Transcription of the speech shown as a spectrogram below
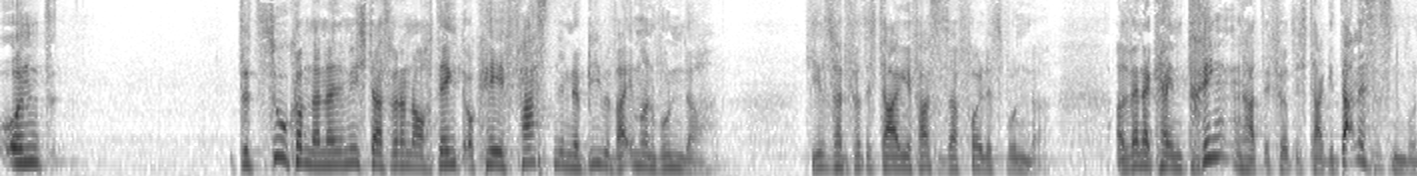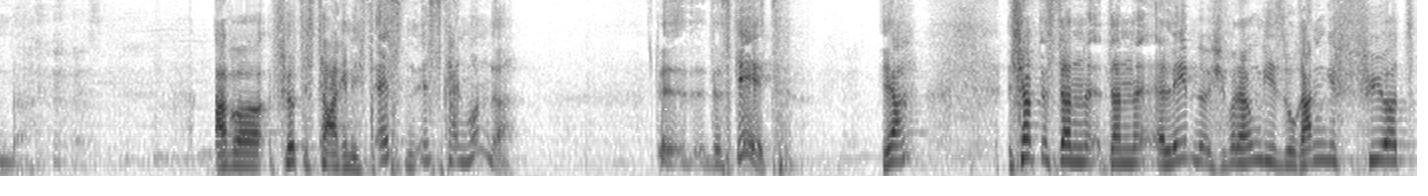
Und dazu kommt dann nämlich, dass man dann auch denkt, okay, Fasten in der Bibel war immer ein Wunder. Jesus hat 40 Tage gefastet, das war voll das Wunder. Also wenn er kein Trinken hatte 40 Tage, dann ist es ein Wunder. Aber 40 Tage nichts essen ist kein Wunder. Das, geht. Ja? Ich habe das dann, dann erlebt, ich wurde irgendwie so rangeführt,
